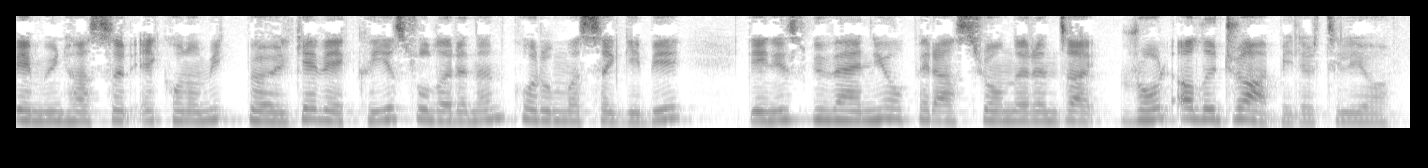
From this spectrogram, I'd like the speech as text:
ve münhasır ekonomik bölge ve kıyı sularının korunması gibi deniz güvenliği operasyonlarında rol alacağı belirtiliyor.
